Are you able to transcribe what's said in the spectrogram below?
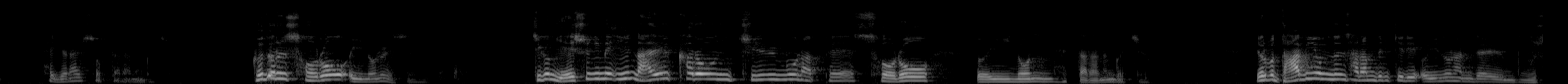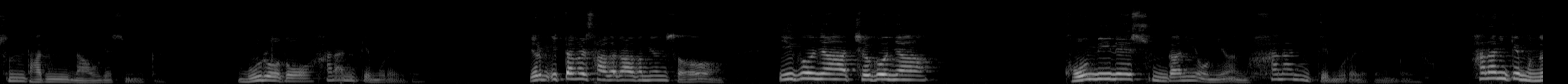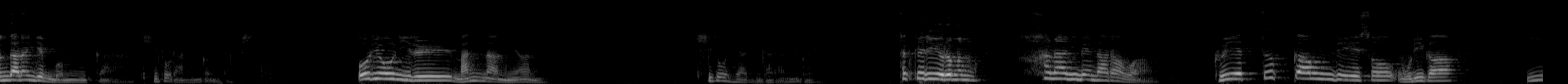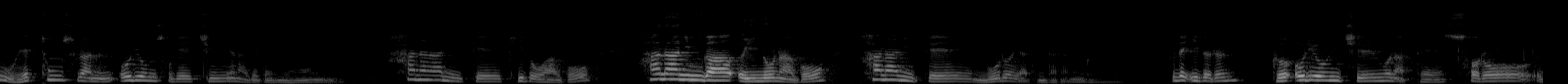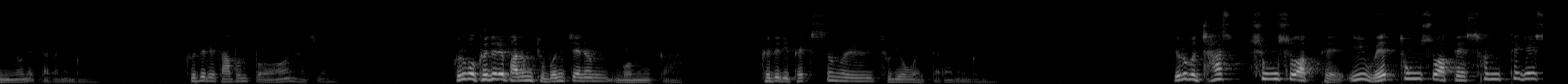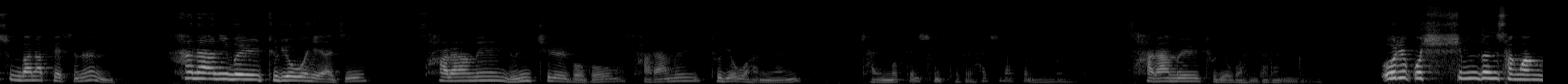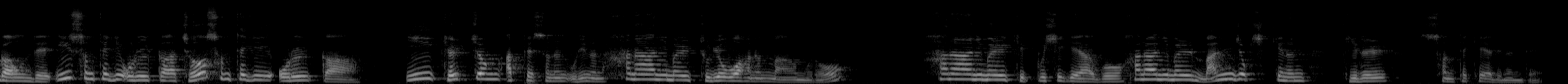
해결할 수 없다라는 거죠. 그들은 서로 의논을 했어요. 지금 예수님의 이 날카로운 질문 앞에 서로 의논했다라는 거죠. 여러분 답이 없는 사람들끼리 의논한들 무슨 답이 나오겠습니까? 물어도 하나님께 물어야 돼요. 여러분 이 땅을 살아가면서 이거냐 저거냐 고민의 순간이 오면 하나님께 물어야 되는 거예요. 하나님께 묻는다는 게 뭡니까? 기도라는 겁니다. 기도. 어려운 일을 만나면 기도해야 된다는 거예요. 특별히 여러분 하나님의 나라와 그의 뜻 가운데에서 우리가 이 외통수라는 어려움 속에 직면하게 되면 하나님께 기도하고 하나님과 의논하고 하나님께 물어야 된다는 거예요. 근데 이들은 그 어려운 질문 앞에 서로 의논했다는 겁니다. 그들의 답은 뻔하죠. 그리고 그들의 반응 두 번째는 뭡니까? 그들이 백성을 두려워했다라는 거예요. 여러분 자충수 앞에 이 외통수 앞에 선택의 순간 앞에서는 하나님을 두려워해야지 사람의 눈치를 보고 사람을 두려워하면 잘못된 선택을 할 수밖에 없는 겁니다. 사람을 두려워한다라는 거예요. 어렵고 힘든 상황 가운데 이 선택이 옳을까, 저 선택이 옳을까, 이 결정 앞에서는 우리는 하나님을 두려워하는 마음으로 하나님을 기쁘시게 하고 하나님을 만족시키는 길을 선택해야 되는데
